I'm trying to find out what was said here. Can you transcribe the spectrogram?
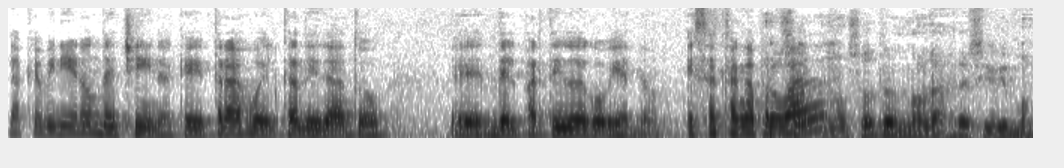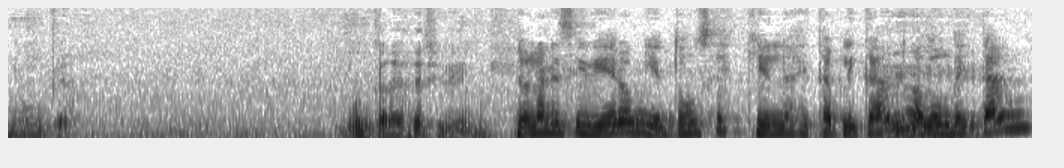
Las que vinieron de China, que trajo el candidato eh, del partido de gobierno, ¿esas están aprobadas? nosotros no las recibimos nunca. Nunca las recibimos. ¿No las recibieron y entonces quién las está aplicando? ¿A dónde eh, están?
